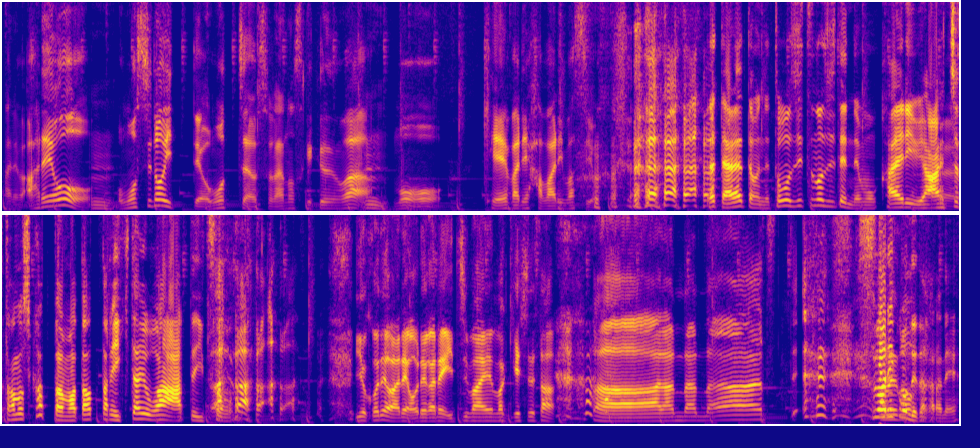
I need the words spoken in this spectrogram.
あれはあれをうん。面白いって思っちゃう空之介くんは、うん。もう競馬にはまりますよ。だってあれだったもんね。当日の時点でもう帰り「いやめっちゃ楽しかった。また会ったら行きたいわ」って言ってたもん 横ではね俺がね1万円負けしてさ あーなんなんだーっつって。座り込んでたからね。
